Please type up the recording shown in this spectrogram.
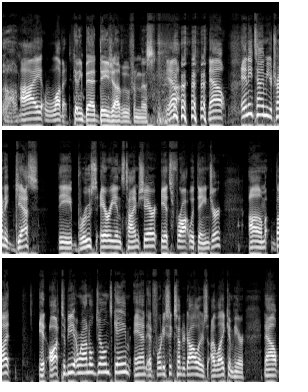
I love it. Getting bad deja vu from this. Yeah. now, anytime you're trying to guess the Bruce Arians timeshare, it's fraught with danger. Um, but it ought to be a Ronald Jones game. And at $4,600, I like him here. Now,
